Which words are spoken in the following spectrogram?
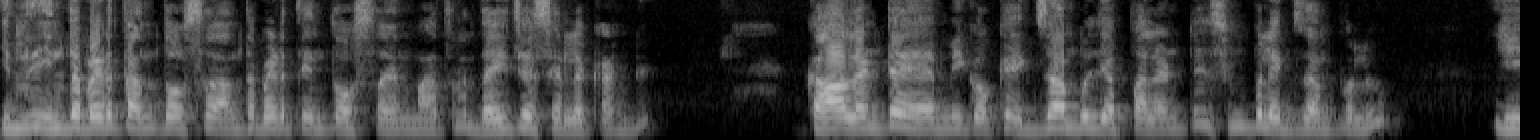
ఇది ఇంత పెడితే అంత వస్తుంది అంత పెడితే ఇంత వస్తుంది అని మాత్రం దయచేసి వెళ్ళకండి. కావాలంటే మీకు ఒక ఎగ్జాంపుల్ చెప్పాలంటే సింపుల్ ఎగ్జాంపుల్ ఈ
